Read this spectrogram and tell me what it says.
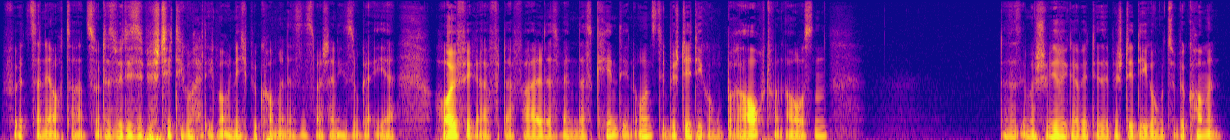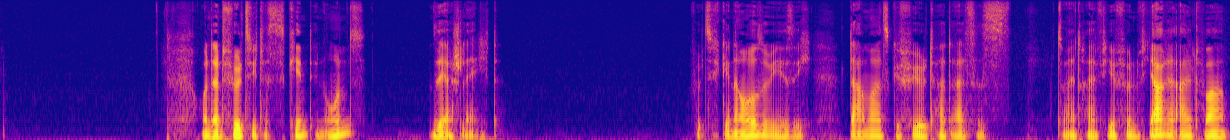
führt es dann ja auch dazu, dass wir diese Bestätigung halt eben auch nicht bekommen. Es ist wahrscheinlich sogar eher häufiger der Fall, dass wenn das Kind in uns die Bestätigung braucht von außen, dass es immer schwieriger wird, diese Bestätigung zu bekommen. Und dann fühlt sich das Kind in uns sehr schlecht. Fühlt sich genauso, wie es sich damals gefühlt hat, als es zwei, drei, vier, fünf Jahre alt war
